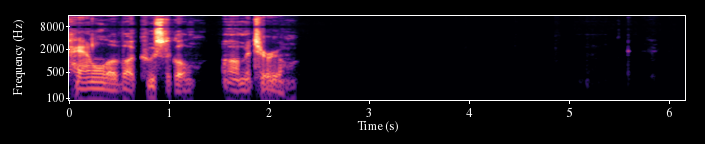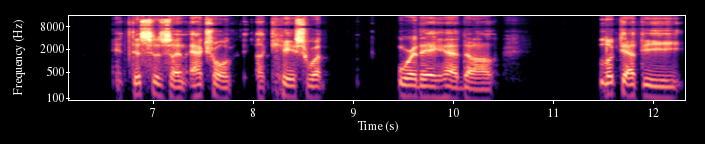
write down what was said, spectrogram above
panel of acoustical uh, material. And this is an actual a case what where they had uh, looked at the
